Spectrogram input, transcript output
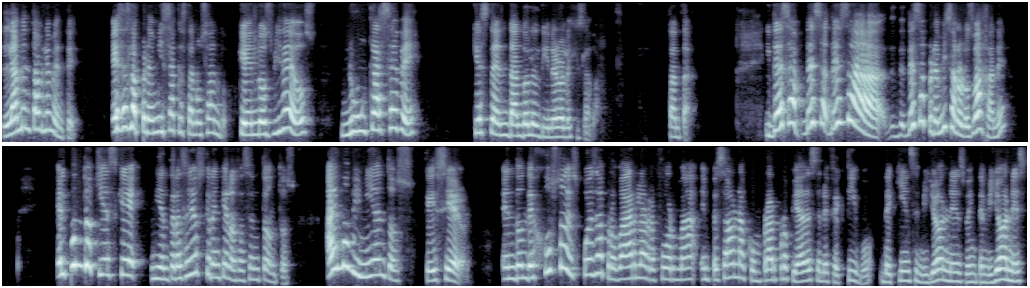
lamentablemente, esa es la premisa que están usando, que en los videos nunca se ve que estén dándole el dinero al legislador. Tan, y de esa, de esa, de esa, de esa premisa no los bajan, ¿eh? El punto aquí es que mientras ellos creen que nos hacen tontos, hay movimientos que hicieron en donde justo después de aprobar la reforma empezaron a comprar propiedades en efectivo de 15 millones, 20 millones.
